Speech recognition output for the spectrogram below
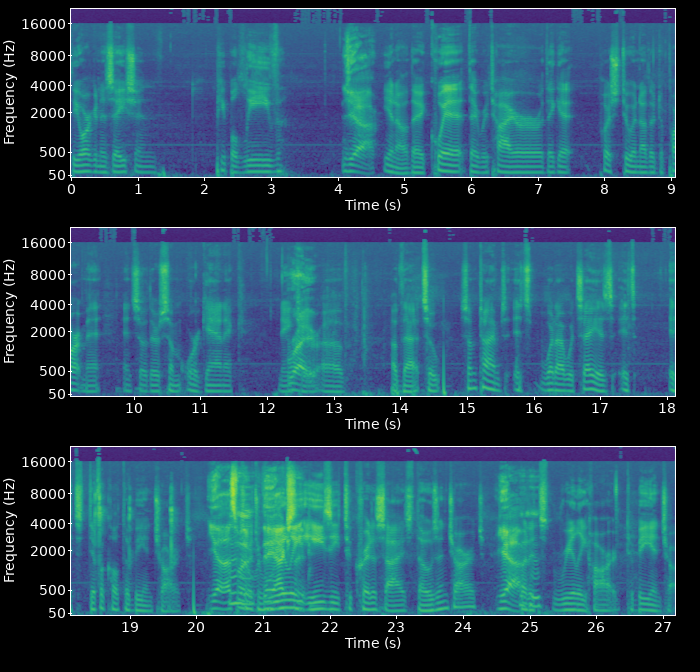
the organization, people leave. yeah. you know they quit they retire they get pushed to another department and so there's some organic nature Right. of of that so sometimes it's what i would say is it's it's difficult to be in charge Yeah, that's mm-hmm. so what it's they really actually. easy to criticize those in charge yeah. but mm-hmm. it's really hard to be in charge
